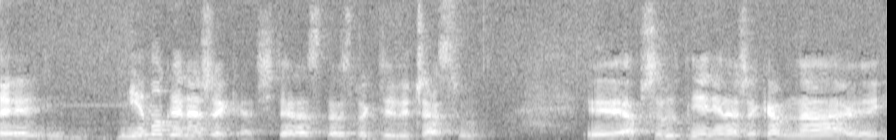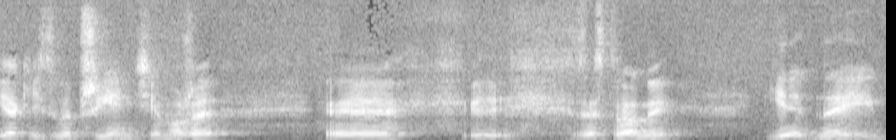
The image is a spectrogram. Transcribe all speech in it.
y, nie mogę narzekać teraz z perspektywy czasu. Y, absolutnie nie narzekam na jakieś złe przyjęcie. Może ze strony jednej,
